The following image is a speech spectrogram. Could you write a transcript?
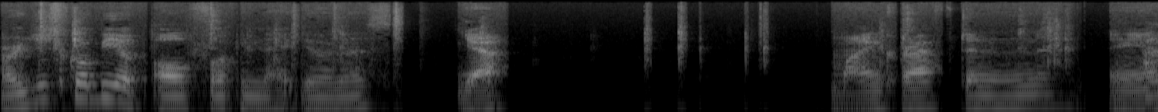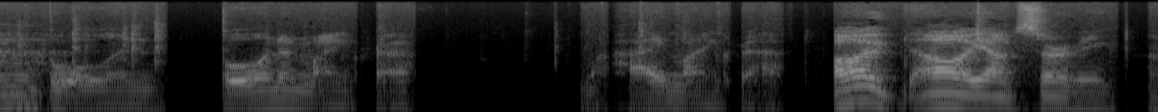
Are we just gonna be up all fucking night doing this? Yeah. Minecrafting and Ah. bulling, bulling and Minecraft. Hi Minecraft. Oh, oh yeah, I'm starving. Uh,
